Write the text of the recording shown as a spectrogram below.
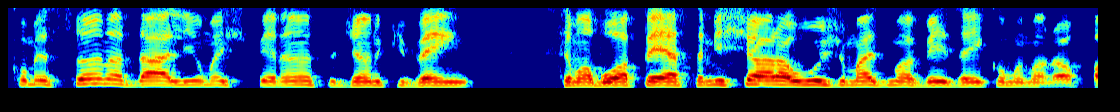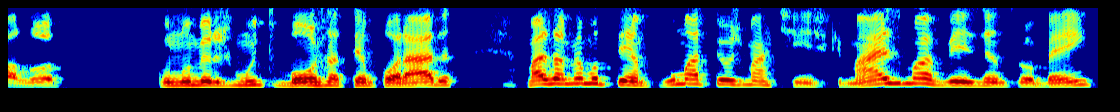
começando a dar ali uma esperança de ano que vem ser uma boa peça. Michel Araújo, mais uma vez aí, como o Emanuel falou, com números muito bons na temporada. Mas, ao mesmo tempo, o Matheus Martins, que mais uma vez entrou bem,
